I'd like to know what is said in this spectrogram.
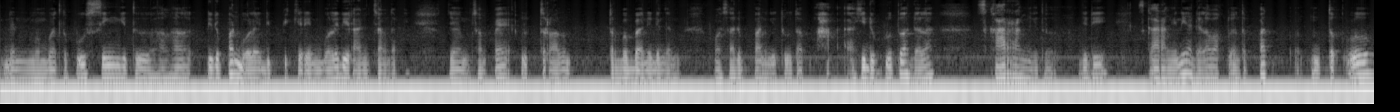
dan membuat lu pusing gitu. Hal-hal di depan boleh dipikirin boleh dirancang tapi jangan sampai lu terlalu terbebani dengan masa depan gitu. Tapi hidup lu tuh adalah sekarang gitu jadi sekarang ini adalah waktu yang tepat untuk lu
